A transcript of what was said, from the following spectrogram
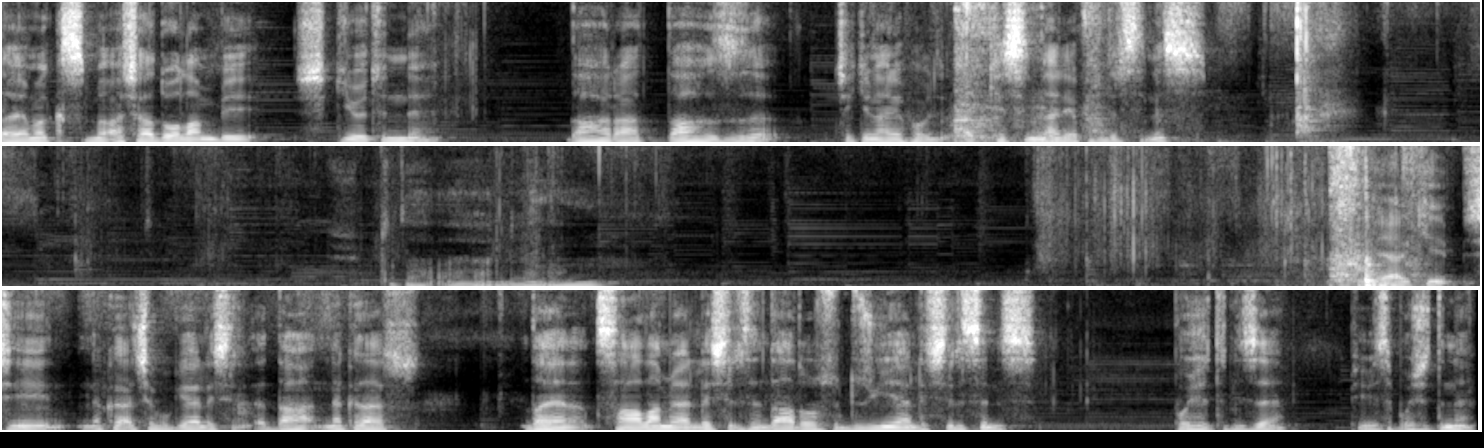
dayama kısmı aşağıda olan bir giyotinle daha rahat, daha hızlı çekimler yapabilir, kesimler yapabilirsiniz. Eğer ki şeyi ne kadar çabuk yerleştir, daha ne kadar dayan, sağlam yerleştirirseniz, daha doğrusu düzgün yerleştirirseniz poşetinize, PVC poşetine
